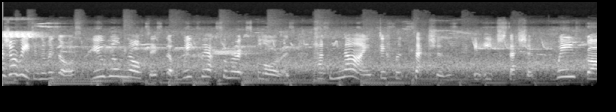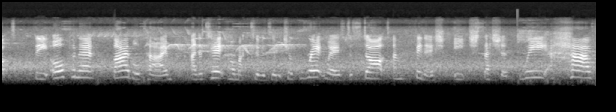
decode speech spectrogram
As you're reading the resource, you will notice that Weekly at Summer Explorers has nine different sections in each session. We've got the opener, Bible time and a take-home activity which are great ways to start and finish each session. We have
